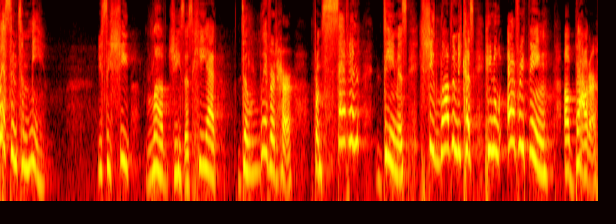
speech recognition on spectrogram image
listen to me. You see, she loved Jesus. He had delivered her from seven demons. She loved him because he knew everything about her.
